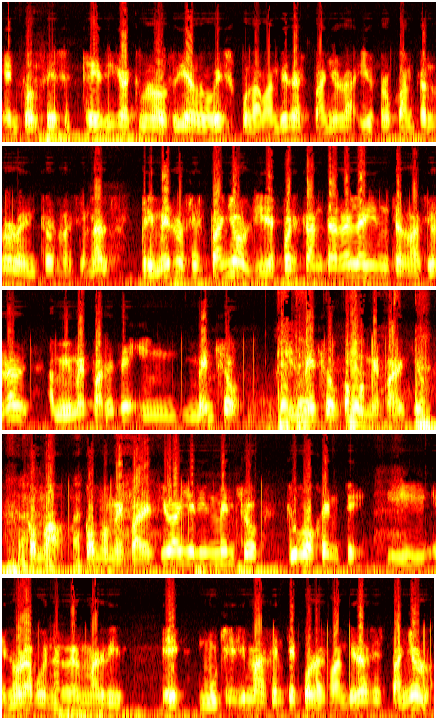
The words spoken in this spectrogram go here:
Entonces, que diga que unos días lo ves con la bandera española y otro cantando la internacional. Primero es español y después cantaré la internacional. A mí me parece inmenso, te- inmenso, como que- me pareció, como, como me pareció ayer inmenso que hubo gente, y enhorabuena Real Madrid, eh, muchísima gente con las banderas españolas.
